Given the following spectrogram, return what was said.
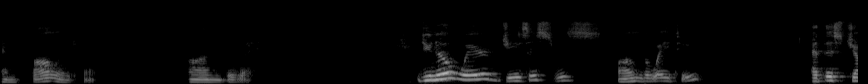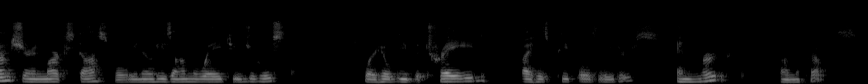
and followed him on the way. Do you know where Jesus was on the way to? At this juncture in Mark's gospel, we know he's on the way to Jerusalem, where he'll be betrayed by his people's leaders and murdered on the cross.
